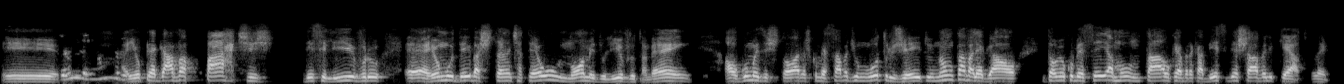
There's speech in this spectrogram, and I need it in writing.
E eu aí eu pegava partes desse livro, é, eu mudei bastante, até o nome do livro também. Algumas histórias começava de um outro jeito e não estava legal. Então eu comecei a montar o quebra-cabeça e deixava ele quieto. Falei,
